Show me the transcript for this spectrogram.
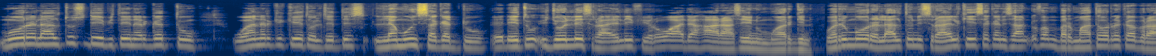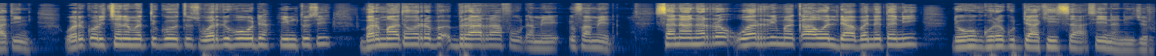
moora laaltus deebiteen argattu. Waan harki kee tolchettis lamuun sagaddu. Hedheetu ijoollee israa'eliif yeroo waadaa haaraa seenu immoo argina. Warri moora laaltuun israa'el keessa kan isaan dhufan barmaata warra kabiraatiin warri qoricha namatti gootus warri hooda himtus barmaata warra biraarraa fuudhamee dhufamedha sanaan har'a warri maqaa waldaa banatanii dogongora guddaa keessa seenanii jiru.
